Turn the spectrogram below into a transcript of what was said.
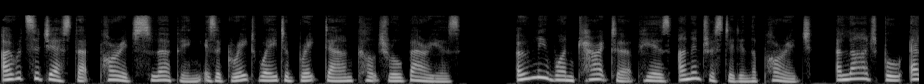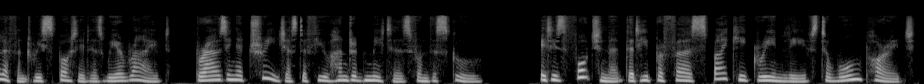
I would suggest that porridge slurping is a great way to break down cultural barriers. Only one character appears uninterested in the porridge, a large bull elephant we spotted as we arrived, browsing a tree just a few hundred meters from the school. It is fortunate that he prefers spiky green leaves to warm porridge,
